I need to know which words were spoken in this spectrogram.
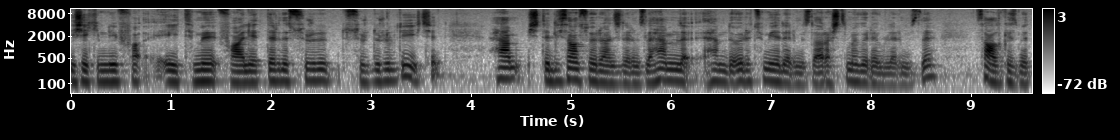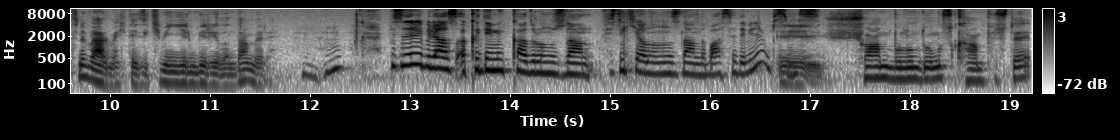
diş hekimliği fa- eğitimi faaliyetleri de sürdü- sürdürüldüğü için hem işte lisans öğrencilerimizle hem de, hem de öğretim üyelerimizle, araştırma görevlilerimizle sağlık hizmetini vermekteyiz 2021 yılından beri. Bizlere biraz akademik kadronuzdan, fiziki alanınızdan da bahsedebilir misiniz? Ee, şu an bulunduğumuz kampüste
